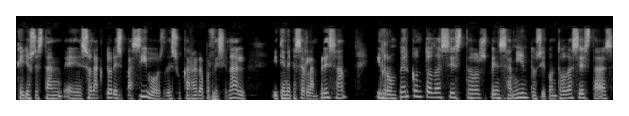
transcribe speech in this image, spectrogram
que ellos están, eh, son actores pasivos de su carrera profesional y tiene que ser la empresa, y romper con todos estos pensamientos y con todas estas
